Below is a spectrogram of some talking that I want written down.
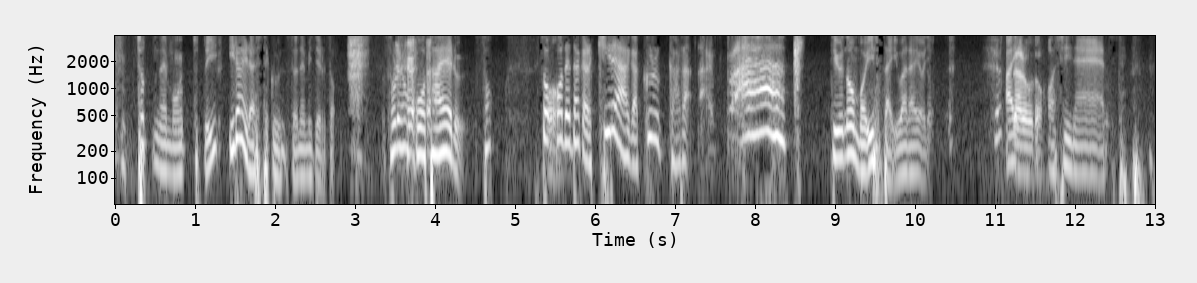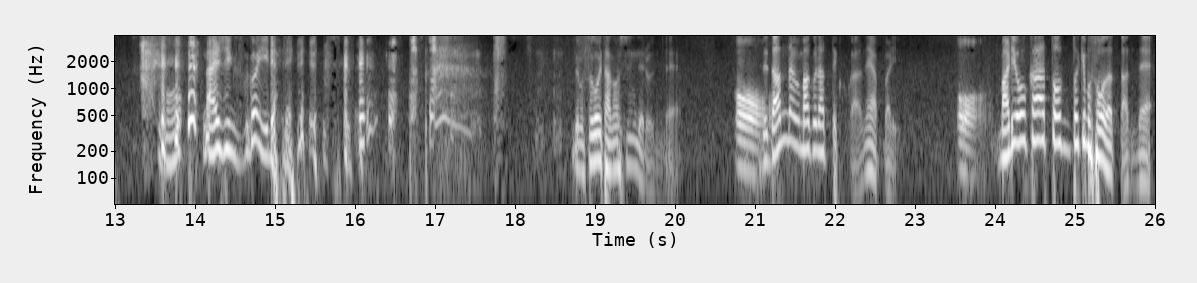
ちょっとね、もうちょっとイイライラしてくるんですよね、見てると。それをこう耐える。そ、そこでだからキラーが来るから、ああーっていうのも一切言わないように。は いなるほど惜しいねーつって。もう、内心すごいイライライライラしてる。でもすごい楽しんでるんで。おうで、だんだん上手くなっていくからね、やっぱり。おうマリオカートの時もそうだったんで、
